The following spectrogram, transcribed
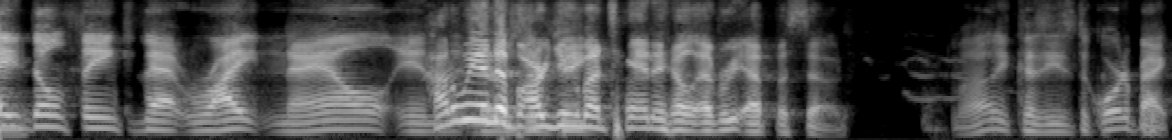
I don't think that right now. In How do we end up arguing big- about Tannehill every episode? Well, because he's the quarterback.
